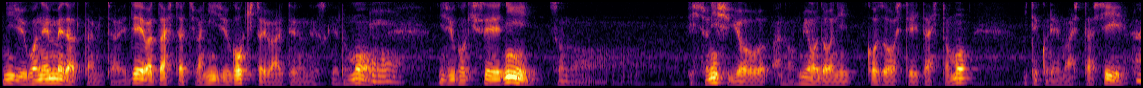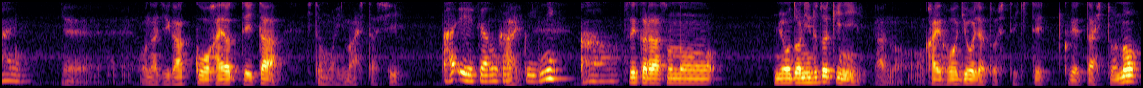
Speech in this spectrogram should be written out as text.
25年目だったみたいで私たちは25期と言われてるんですけれども、え25期生にその一緒に修行をあの明堂にご像していた人もいてくれましたし、えはい。えー同じ学校を通っていた人もいましたし。あ永山学院に、あそれからその明堂にいる時にあの解放行者として来てくれた人の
